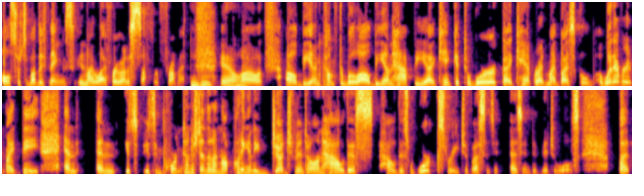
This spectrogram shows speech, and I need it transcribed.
all sorts of other things in my life are going to suffer from it. Mm-hmm, you know, mm-hmm. I'll I'll be uncomfortable, I'll be unhappy, I can't get to work, I can't ride my bicycle, whatever it might be. And and it's it's important to understand that I'm not putting any judgment on how this how this works for each of us as, as individuals. But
